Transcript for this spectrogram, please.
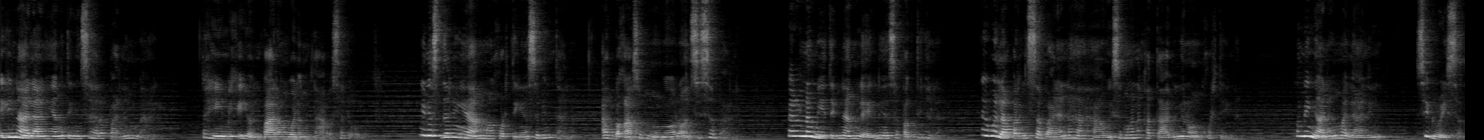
Iginala niya ang tingin sa harapan ng bahay. Tahimik iyon parang walang tao sa loob. Minasdan niya ang mga kortina sa bintana at baka sumungo roon si Sabana. Pero namitig na ang leeg niya sa pagtingala ay wala pa rin Sabana na hahawi sa mga nakatabing roong kortina. Huminga ng malalim si Grayson.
